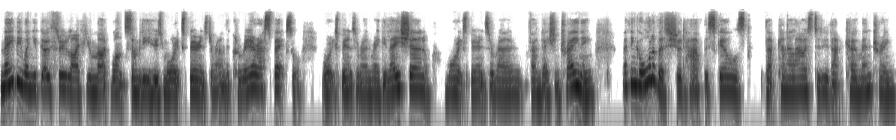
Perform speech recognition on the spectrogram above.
maybe when you go through life, you might want somebody who's more experienced around the career aspects or more experience around regulation or more experience around foundation training. I think all of us should have the skills that can allow us to do that co mentoring.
